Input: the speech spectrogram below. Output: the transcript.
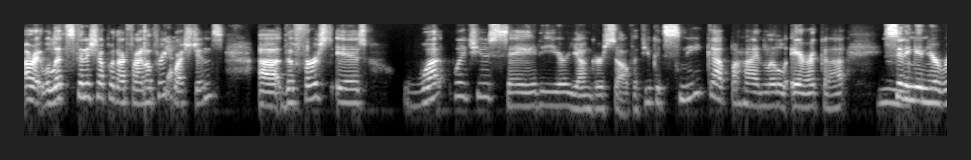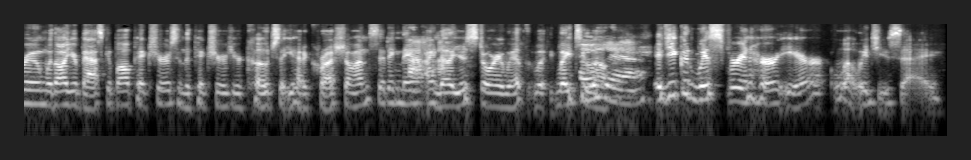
All right. Well, let's finish up with our final three yeah. questions. Uh, the first is what would you say to your younger self if you could sneak up behind little Erica mm. sitting in your room with all your basketball pictures and the picture of your coach that you had a crush on sitting there? I know your story with way too oh, well. Yeah. If you could whisper in her ear, what would you say?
